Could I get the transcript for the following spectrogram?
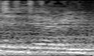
Legendary.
